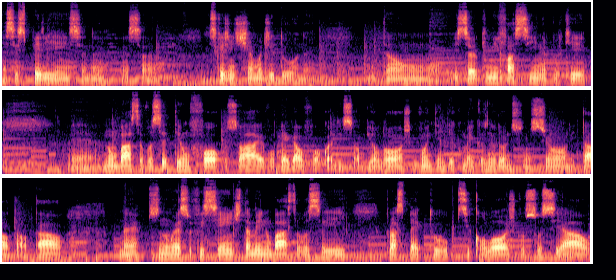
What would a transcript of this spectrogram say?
essa experiência, né? Essa, isso que a gente chama de dor, né? Então, isso é o que me fascina, porque é, não basta você ter um foco só, ah, eu vou pegar o foco ali só biológico, vou entender como é que os neurônios funcionam e tal, tal, tal, né? Isso não é suficiente, também não basta você ir para o aspecto psicológico, social,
